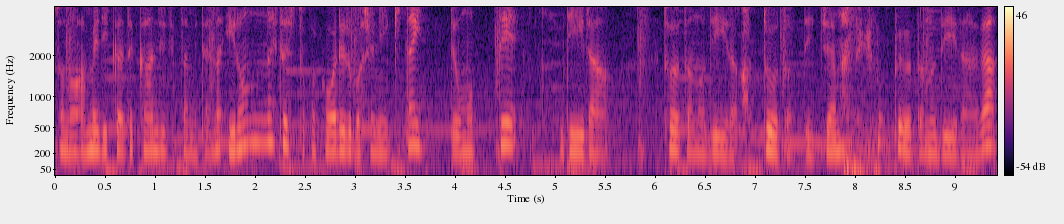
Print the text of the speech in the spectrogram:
そのアメリカで感じてたみたいないろんな人たちと関われる場所に行きたいって思ってディーラートヨタのディーラーあトヨタって言っちゃいましたけど トヨタのディーラーが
